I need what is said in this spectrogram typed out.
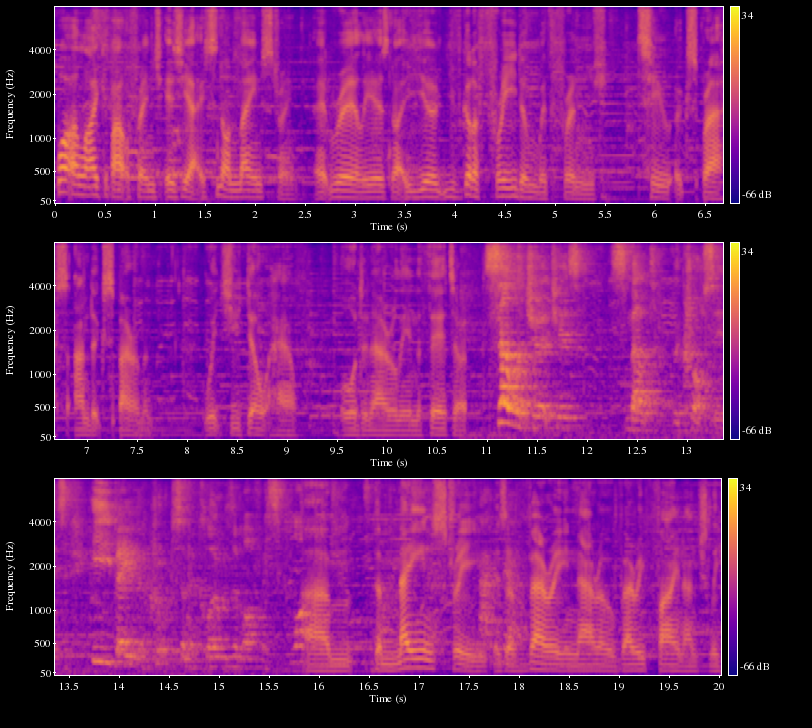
What I like about Fringe is, yeah, it's non-mainstream. It really is. Not, you, you've got a freedom with Fringe to express and experiment, which you don't have ordinarily in the theatre. Sell the churches, smelt the crosses, eBay the crooks and the clothes of office. Um, the mainstream is a very narrow, very financially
